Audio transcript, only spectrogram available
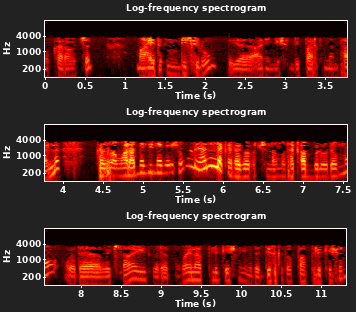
ሙከራዎችን ማየት እንዲችሉ የ animation department አለ። ከዛ በኋላ እነዚህ ነገሮች በሙሉ ያለቀ ነገሮችን ደግሞ ተቀብሎ ደግሞ ወደ website፣ ወደ mobile application፣ ወደ desktop application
